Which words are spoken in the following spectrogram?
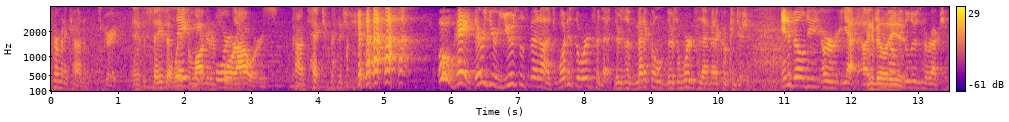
Permanent condom. It's great. And if it stays that way for longer than four hours, contact your medical. Oh, hey, there's your useless menage. What is the word for that? There's a medical. There's a word for that medical condition. Inability, or yeah, uh, Inability- to lose an erection.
